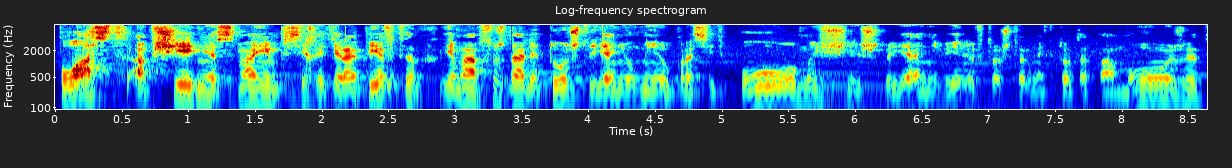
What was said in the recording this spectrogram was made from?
пласт общения с моим психотерапевтом, где мы обсуждали то, что я не умею просить помощи, что я не верю в то, что мне кто-то поможет,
